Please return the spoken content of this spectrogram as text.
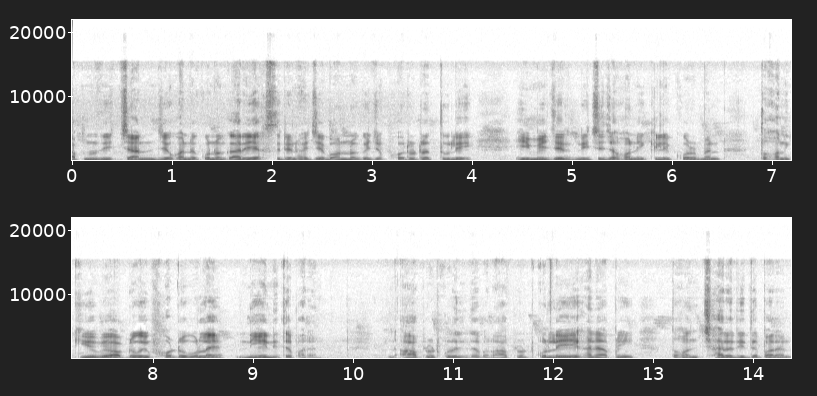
আপনি যদি চান যে ওখানে কোনো গাড়ি অ্যাক্সিডেন্ট হয়েছে বা অন্য কিছু ফটোটা তুলে ইমেজের নিচে যখনই ক্লিক করবেন, তখন কী হবে? আপনি ওই ফটোগুলো নিয়ে নিতে পারেন। আপলোড করে দিতে পারেন। আপলোড করলেই এখানে আপনি তখন ছাড়ে দিতে পারেন।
